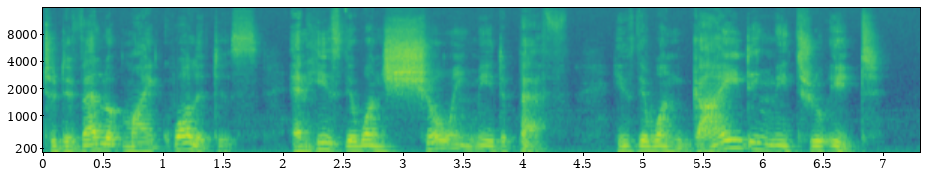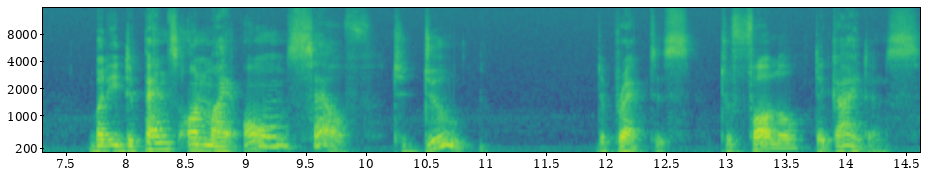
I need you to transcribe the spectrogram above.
to develop my qualities, and He's the one showing me the path. He's the one guiding me through it but it depends on my own self to do the practice, to follow the guidance.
